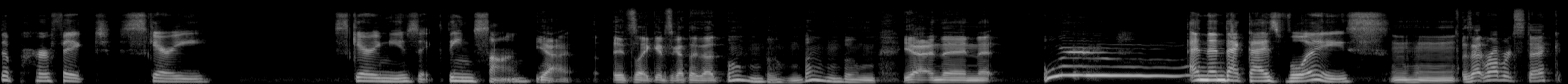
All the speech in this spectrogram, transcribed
the perfect scary scary music theme song. Yeah, it's like it's got the that boom boom boom boom. Yeah, and then. Woo! And then that guy's voice. hmm Is that Robert Stack?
